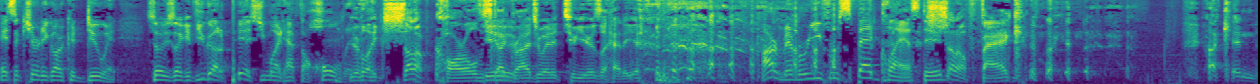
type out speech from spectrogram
a security guard could do it. So he's like, if you got to piss, you might have to hold it. You're like, shut up, Carl. This guy graduated two years ahead of you. I remember you from sped class, dude. shut up, fag. I can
